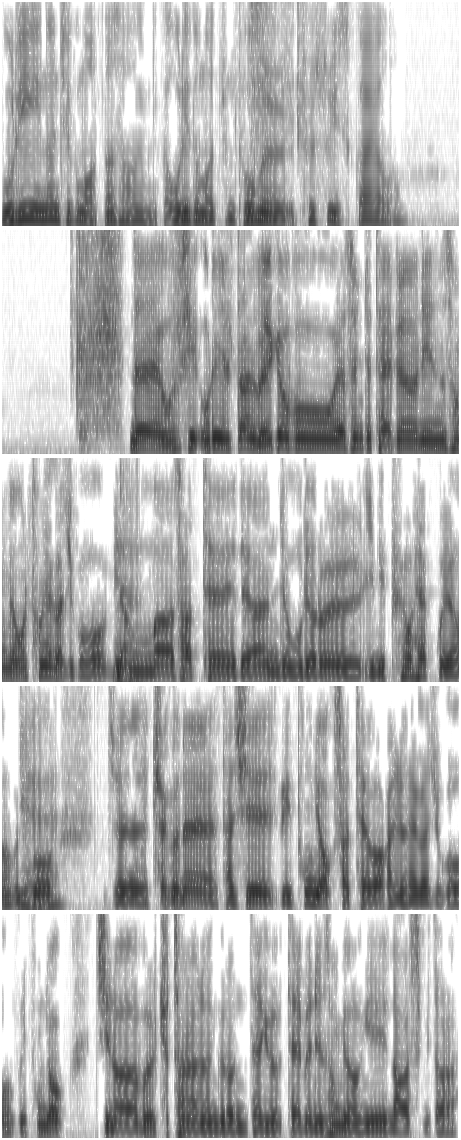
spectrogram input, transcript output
우리는 지금 어떤 상황입니까? 우리도 뭐 좀 도움을 줄 수 있을까요? 네, 우리, 우리 일단 외교부에서 이제 대변인 성명을 통해 가지고 미얀마 사태에 대한 우려를 이미 표했고요. 그리고 예. 이제 최근에 다시 이 폭력 사태와 관련해 가지고 그 폭력 진압을 규탄하는 그런 대, 대변인 성명이 나왔습니다.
